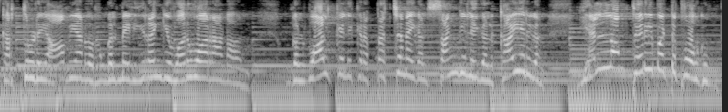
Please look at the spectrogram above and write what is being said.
கர்த்தருடைய ஆவியானவர் உங்கள் மேல் இறங்கி வருவாரானால் உங்கள் வாழ்க்கையில் இருக்கிற பிரச்சனைகள் சங்கிலிகள் கயிறுகள் எல்லாம் தெரிபட்டு போகும்.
